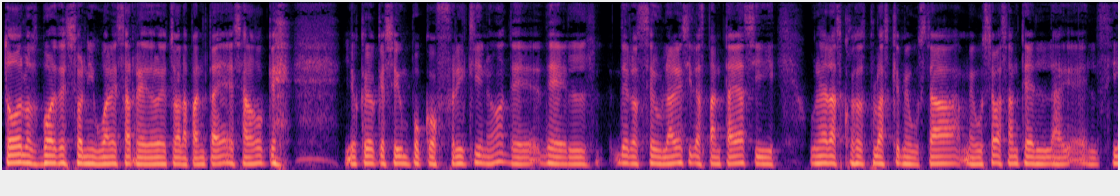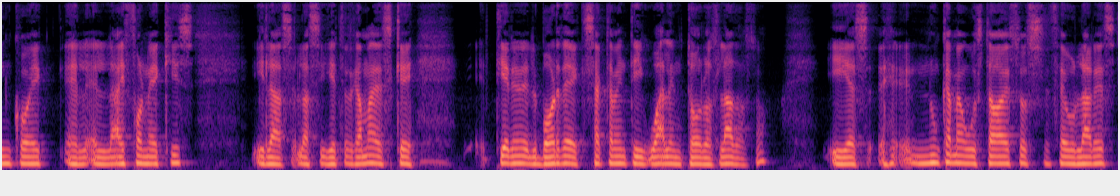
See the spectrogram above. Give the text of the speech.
todos los bordes son iguales alrededor de toda la pantalla. Es algo que yo creo que soy un poco friki, ¿no? De, de, los celulares y las pantallas y una de las cosas por las que me gustaba, me gusta bastante el, el 5, el, el iPhone X y las, las siguientes gamas es que tienen el borde exactamente igual en todos los lados, ¿no? Y es, eh, nunca me han gustado esos celulares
